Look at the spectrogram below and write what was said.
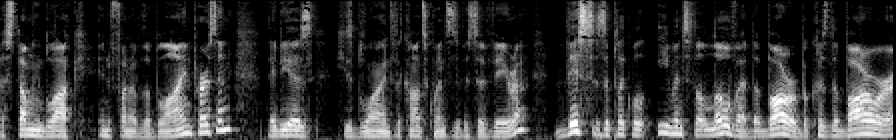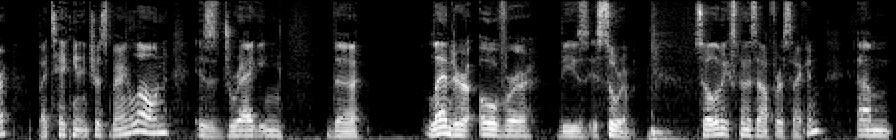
a stumbling block in front of the blind person. The idea is he's blind to the consequences of his avera. This is applicable even to the lova, the borrower, because the borrower, by taking an interest-bearing loan, is dragging the lender over these isurim. So let me explain this out for a second. Um,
